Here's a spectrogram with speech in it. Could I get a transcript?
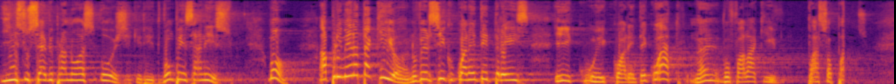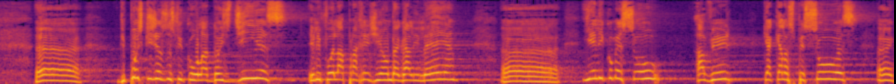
E isso serve para nós hoje, querido. Vamos pensar nisso. Bom, a primeira está aqui, ó, no versículo 43 e 44, né? Vou falar aqui passo a passo. É, depois que Jesus ficou lá dois dias, ele foi lá para a região da Galileia Uh, e ele começou a ver que aquelas pessoas uh,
